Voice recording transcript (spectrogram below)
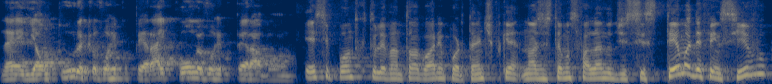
né, e a altura que eu vou recuperar e como eu vou recuperar a bola. Esse ponto que tu levantou agora é importante porque nós estamos falando de sistema defensivo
